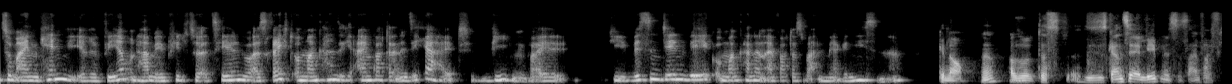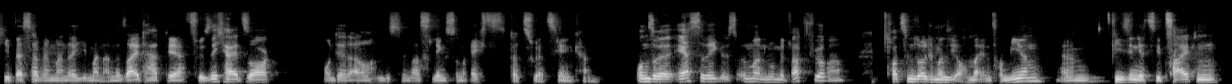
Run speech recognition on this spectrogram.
zum einen kennen die ihre Wehr und haben eben viel zu erzählen, du hast recht, und man kann sich einfach dann in Sicherheit biegen, weil die wissen den Weg und man kann dann einfach das Wattenmeer genießen. Ne? Genau. Ne? Also das, dieses ganze Erlebnis ist einfach viel besser, wenn man da jemanden an der Seite hat, der für Sicherheit sorgt und der da auch ein bisschen was links und rechts dazu erzählen kann. Unsere erste Regel ist immer nur mit Wattführer. Trotzdem sollte man sich auch mal informieren, ähm, wie sind jetzt die Zeiten,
